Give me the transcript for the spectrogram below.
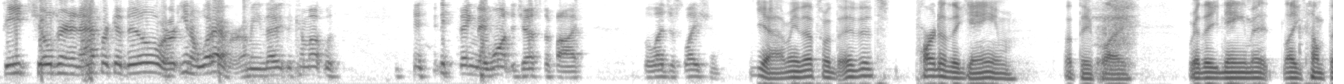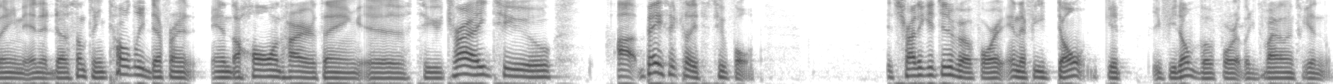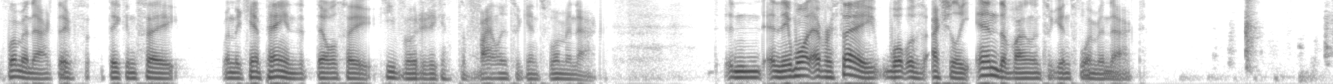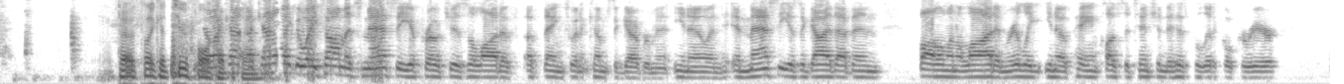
feed children in Africa bill or you know whatever? I mean, they, they come up with anything they want to justify the legislation. Yeah, I mean that's what it's part of the game that they play, where they name it like something and it does something totally different, and the whole entire thing is to try to, uh, basically, it's twofold. It's try to get you to vote for it, and if you don't get, if you don't vote for it, like the Violence Against Women Act, they they can say when they campaign that they'll say he voted against the Violence Against Women Act and and they won't ever say what was actually in the Violence Against Women Act. It's like a You twofold know, I type of kind, I kind of like the way Thomas Massie approaches a lot of, of things when it comes to government, you know, and, and Massie is a guy that I've been following a lot and really, you know, paying close attention to his political career.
